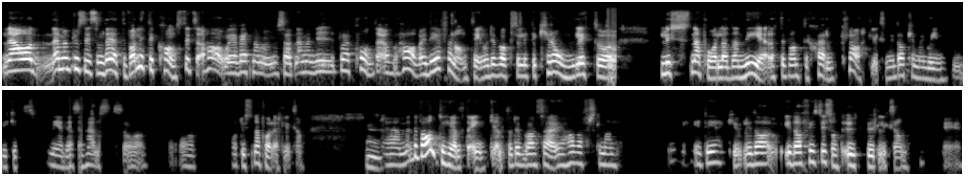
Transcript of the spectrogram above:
No, nej, men precis som det, det var lite konstigt. Så, aha, och jag vet när man sa att nej, men vi börjar podda, aha, vad är det för någonting? Och det var också lite krångligt att lyssna på och ladda ner. Att det var inte självklart. Liksom. Idag kan man gå in i vilket media som helst så, och, och, lyssna på det. Liksom. Mm. Eh, men det var inte helt enkelt. Och det var så här, jaha, varför ska man är det kul? Idag, idag finns det ju sånt utbud liksom, eh,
